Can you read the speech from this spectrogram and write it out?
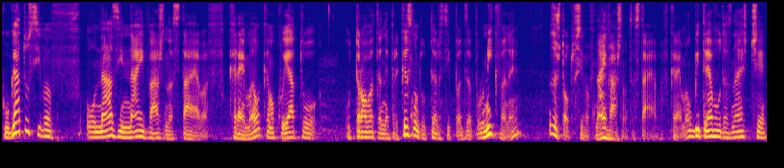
Когато си в онази най-важна стая в Кремъл, към която отровата непрекъснато търси път за проникване, защото си в най-важната стая в Кремъл, би трябвало да знаеш, че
